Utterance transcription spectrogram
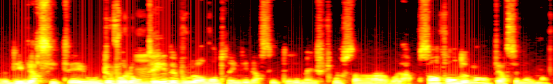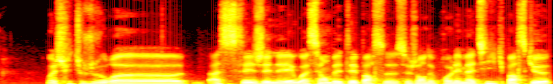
diversité ou de volonté mmh. de vouloir montrer une diversité, mais je trouve ça, voilà, sans fondement, personnellement. Moi, je suis toujours euh, assez gêné ou assez embêté par ce, ce, genre de problématique parce que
